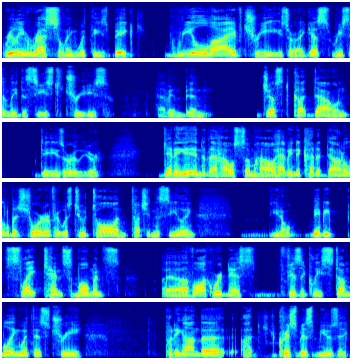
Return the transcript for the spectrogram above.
really wrestling with these big real live trees, or I guess recently deceased trees, having been just cut down days earlier, getting it into the house somehow, having to cut it down a little bit shorter if it was too tall and touching the ceiling, you know, maybe slight tense moments uh, of awkwardness, physically stumbling with this tree putting on the uh, Christmas music,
